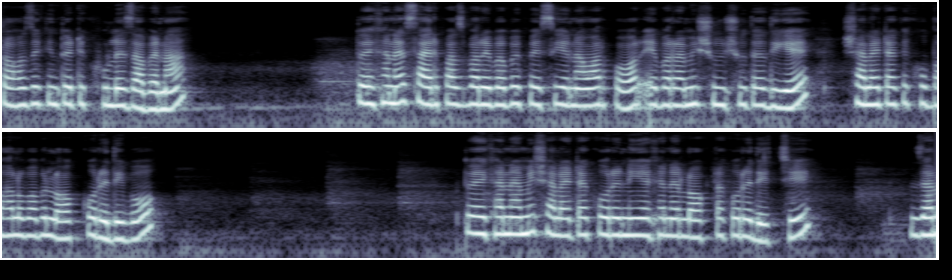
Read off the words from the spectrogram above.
সহজে কিন্তু এটি খুলে যাবে না। তো এখানে চার পাঁচবার এভাবে পেঁচিয়ে নেওয়ার পর এবার আমি সুই সুতা দিয়ে সেলাইটাকে খুব ভালোভাবে লক করে দিব। তো এখানে আমি সেলাইটা করে নিয়ে এখানে লকটা করে দিচ্ছি, যেন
